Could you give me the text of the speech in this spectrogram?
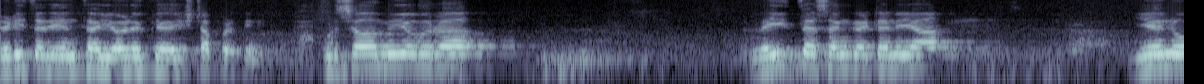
ನಡೀತದೆ ಅಂತ ಹೇಳೋಕ್ಕೆ ಇಷ್ಟಪಡ್ತೀನಿ. ಪುಟ್ಸ್ವಾಮಿಯವರ ರೈತ ಸಂಘಟನೆಯ ಏನು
